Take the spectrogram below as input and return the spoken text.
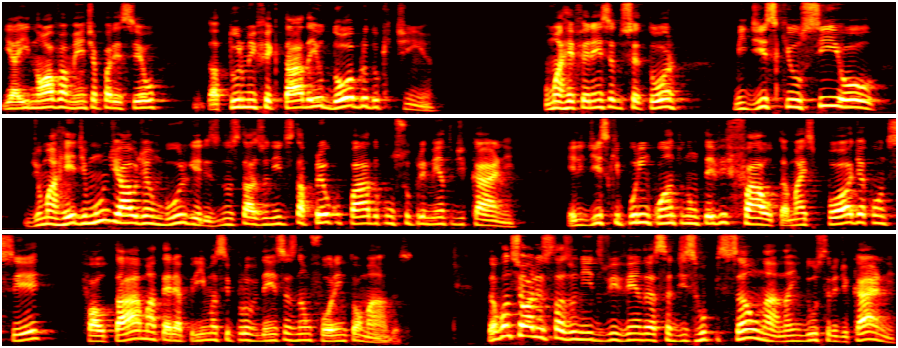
e aí novamente apareceu a turma infectada e o dobro do que tinha. Uma referência do setor me diz que o CEO de uma rede mundial de hambúrgueres nos Estados Unidos está preocupado com o suprimento de carne. Ele diz que por enquanto não teve falta, mas pode acontecer faltar matéria-prima se providências não forem tomadas. Então, quando você olha os Estados Unidos vivendo essa disrupção na, na indústria de carne,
